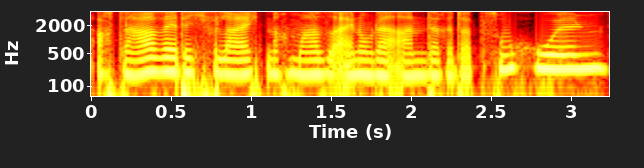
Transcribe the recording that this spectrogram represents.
Auch da werde ich vielleicht noch mal so ein oder andere dazu holen.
